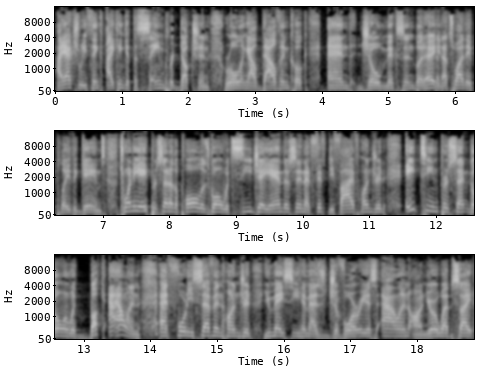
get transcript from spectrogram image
I actually think I can get the same production rolling out Dalvin Cook and Joe Mixon. But hey, that's why they play the games. 28% of the poll is going with CJ Anderson at 5,500. 18% going with Buck Allen at 4,700. You may see him as Javorius Allen on your website.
